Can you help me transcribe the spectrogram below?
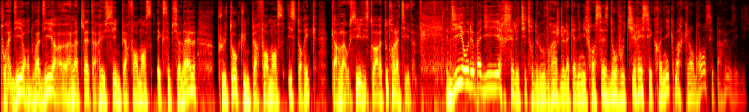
pourrait dire, on doit dire, un athlète a réussi une performance exceptionnelle plutôt qu'une performance historique, car là aussi, l'histoire est toute relative. Dire ou ne pas dire, c'est le titre de l'ouvrage de l'Académie française dont vous tirez ces chroniques. Marc Lambron, c'est paru aux éditions.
